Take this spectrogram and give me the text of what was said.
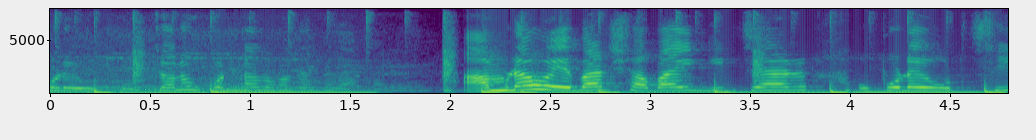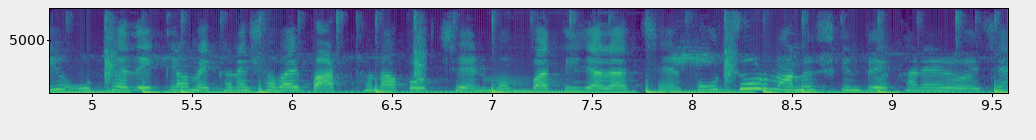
উপরে উঠি। চলো উপরটা তোমাদেরকে দেখা আমরাও এবার সবাই গির্জার উপরে উঠছি। উঠে দেখলাম এখানে সবাই প্রার্থনা করছেন, মোমবাতি জ্বালাচ্ছেন। প্রচুর মানুষ কিন্তু এখানে রয়েছে।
